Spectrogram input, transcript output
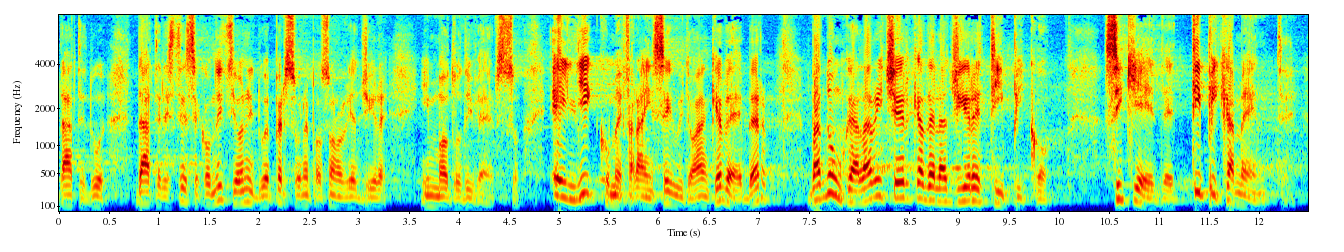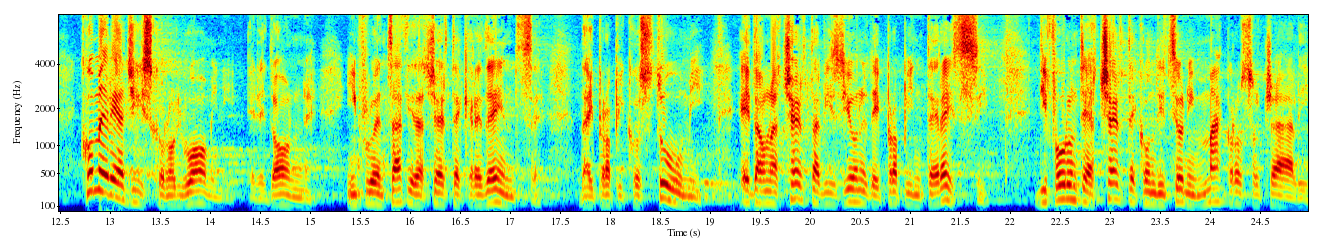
Date, due, date, le stesse condizioni, due persone possono reagire in modo diverso. Egli, come farà in seguito anche Weber, va dunque alla ricerca dell'agire tipico. Si chiede tipicamente come reagiscono gli uomini e le donne, influenzati da certe credenze, dai propri costumi e da una certa visione dei propri interessi, di fronte a certe condizioni macrosociali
